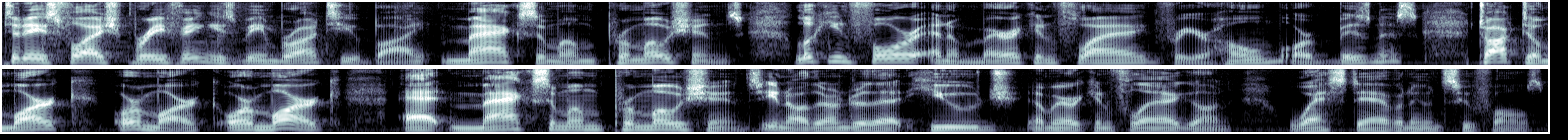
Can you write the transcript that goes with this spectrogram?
Today's flash briefing is being brought to you by Maximum Promotions. Looking for an American flag for your home or business? Talk to Mark or Mark or Mark at Maximum Promotions. You know, they're under that huge American flag on West Avenue in Sioux Falls.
